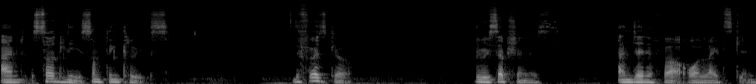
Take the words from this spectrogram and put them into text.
And suddenly something clicks. The first girl, the receptionist, and Jennifer are all light skin.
